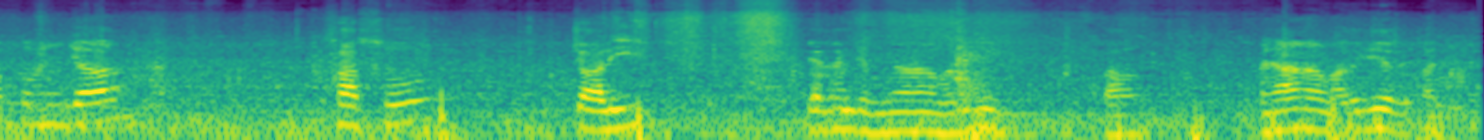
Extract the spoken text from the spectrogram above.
ਇਕਵੰਜਾ 740 ਇਹਨਾਂ ਜਮੀਆਂ ਵਧ ਗਈ ਹਾਂ 50 ਨਾਲ ਵਧ ਗਈ ਹਾਂਜੀ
